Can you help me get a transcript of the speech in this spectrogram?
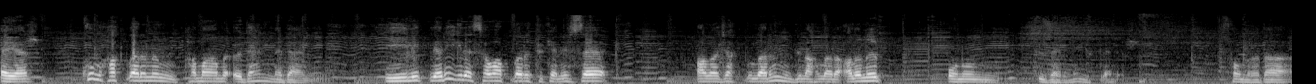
Eğer kul haklarının tamamı ödenmeden iyilikleri ile sevapları tükenirse alacaklıların günahları alınıp onun üzerine yüklenir. Sonra da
